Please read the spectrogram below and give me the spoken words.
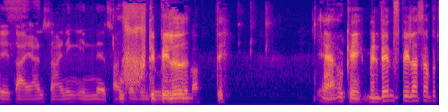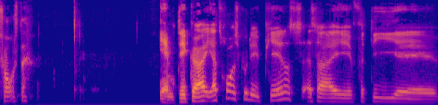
øh, der er en signing inden øh, transfervinduet. det billede, det. Ja, okay. Men hvem spiller så på torsdag? Jamen, det gør, jeg tror sgu, det er Pieters, altså, øh, fordi øh,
